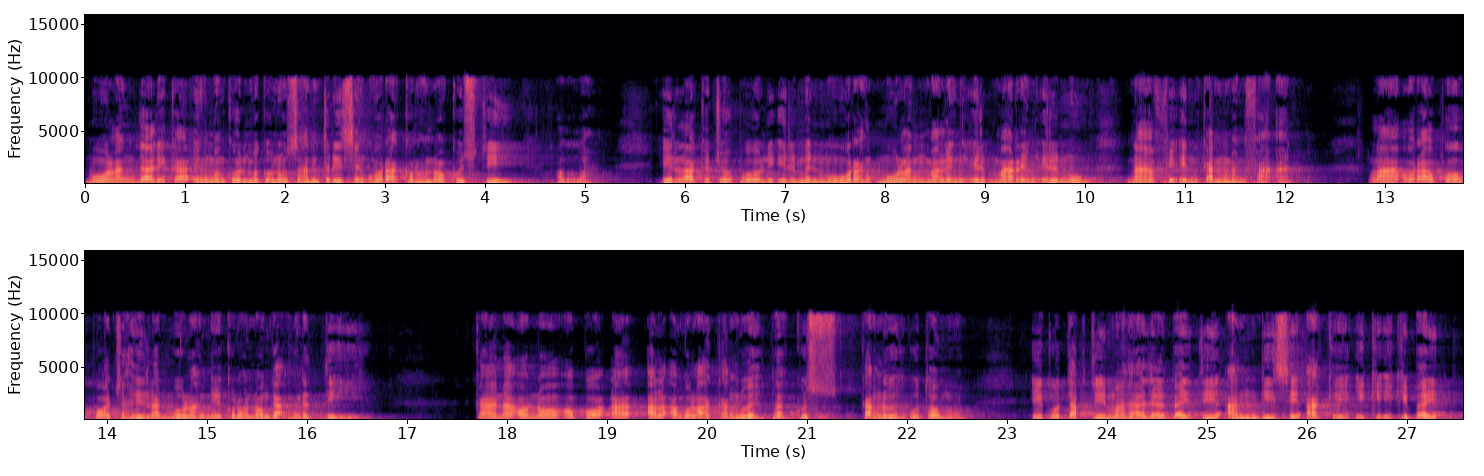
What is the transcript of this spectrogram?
mulang dalika ing mengkon-mengkono santri sing ora krana Gusti Allah. Illa kejaba li ilmin murang mulang maling il, maring ilmu nafiin kan manfaat la ora apa-apa jahilan mulangi krana enggak ngerti. Kana ono apa al awla kang luweh bagus, kang luweh utama. Iku takdim hadzal baiti andiseake iki-iki bait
